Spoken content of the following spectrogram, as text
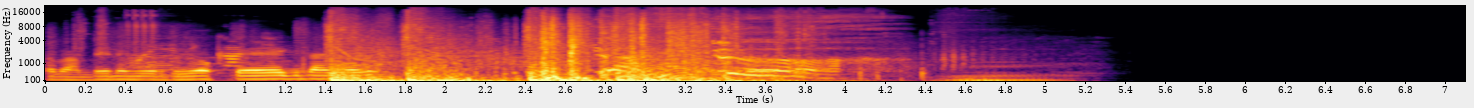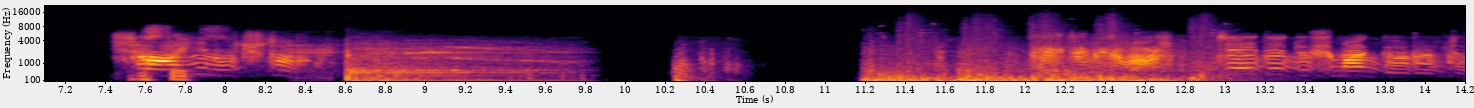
adam beni vurdu. Yok B'ye giden yolu. C'de düşman görüldü.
